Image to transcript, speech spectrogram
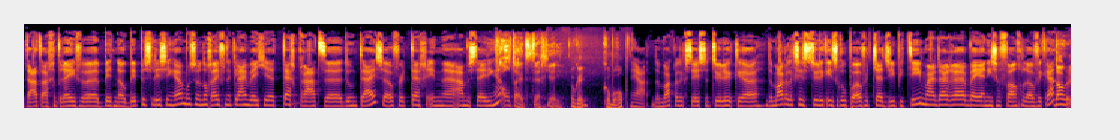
data gedreven bit-no-bit beslissingen. Moeten we nog even een klein beetje techpraat uh, doen, Thijs? Over tech in aanbestedingen? Altijd tech, jee. Oké, okay, kom erop. Ja, de makkelijkste is natuurlijk, de makkelijkste is natuurlijk iets roepen over ChatGPT. Maar daar ben jij niet zo van, geloof ik, hè? Nou,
